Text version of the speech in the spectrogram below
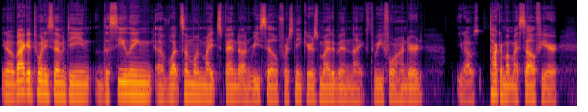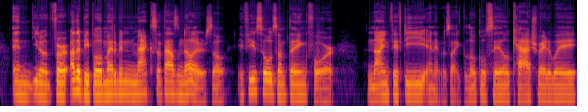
you know, back in 2017, the ceiling of what someone might spend on resale for sneakers might have been like three, four hundred. You know, I was talking about myself here, and you know, for other people, it might have been max a thousand dollars. So if you sold something for nine fifty and it was like local sale cash right away,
